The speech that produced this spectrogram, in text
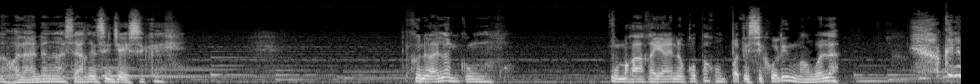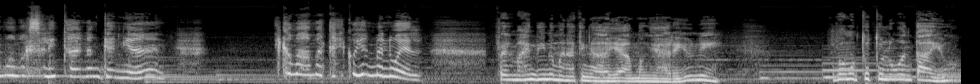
Nawala na nga sa akin si Jessica eh. Hindi ko na alam kung, kung makakayanan ko pa kung pati si Colleen mawala. Huwag ka naman magsalita ng ganyan. Ikamamatay ko yan, Manuel. Velma, hindi naman natin nahayaang mangyari yun eh. Di ba magtutulungan tayo?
